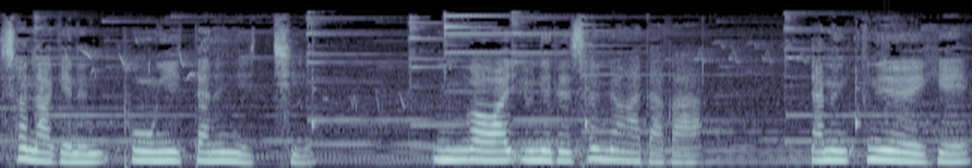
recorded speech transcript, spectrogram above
선악에는 보응이 있다는 이치, 인과와 윤회를 설명하다가 나는 그녀에게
